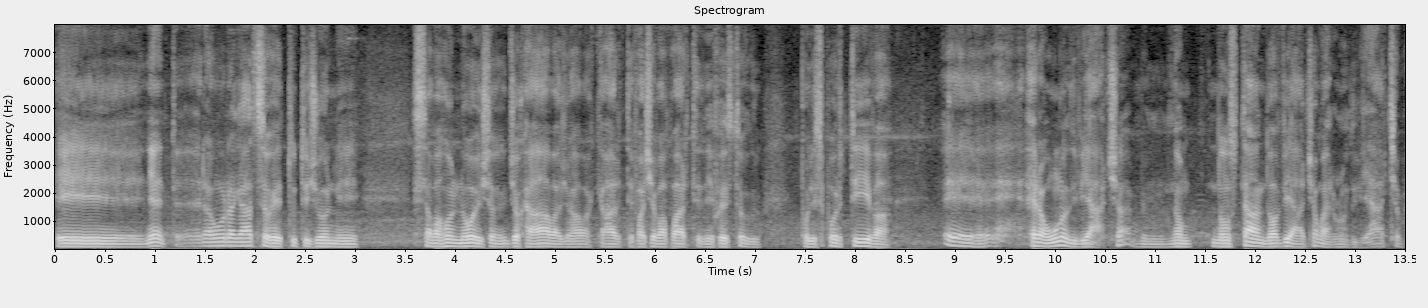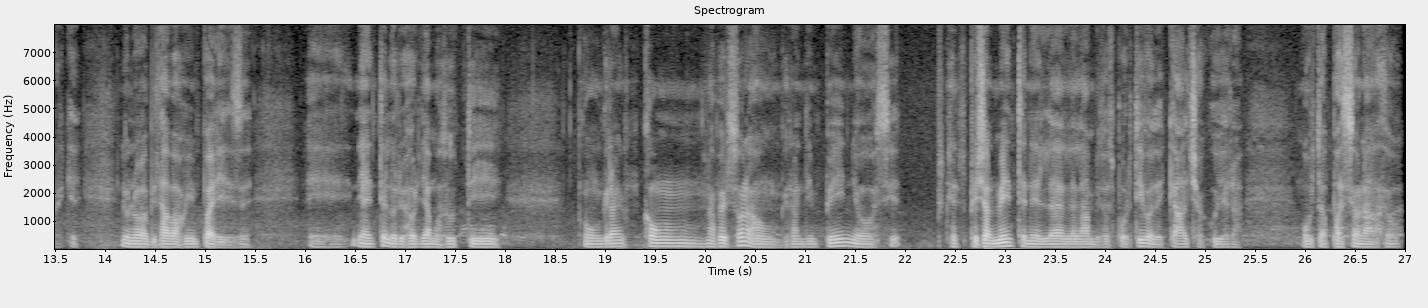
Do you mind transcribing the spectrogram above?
e niente, era un ragazzo che tutti i giorni stava con noi, giocava, giocava a carte, faceva parte di questo polisportiva era uno di Viaccia, non, non, stando a Viaccia ma era uno di Viaccia perché lui non abitava qui in paese. E niente, lo ricordiamo tutti con, gran, con una persona con grande impegno, specialmente nell'ambito sportivo del calcio a cui era molto appassionato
